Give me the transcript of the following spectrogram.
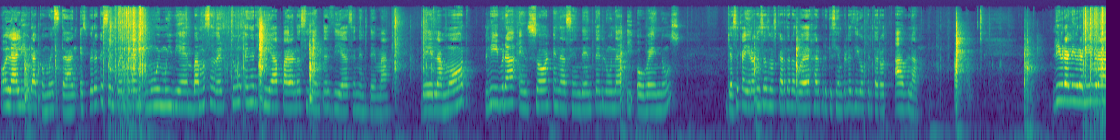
Hola Libra, ¿cómo están? Espero que se encuentren muy muy bien. Vamos a ver tu energía para los siguientes días en el tema del amor. Libra en Sol, en Ascendente, Luna y o Venus. Ya se cayeron esas dos cartas, las voy a dejar porque siempre les digo que el tarot habla. Libra, Libra, Libra,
